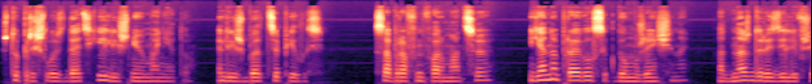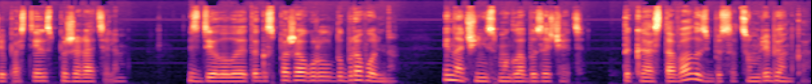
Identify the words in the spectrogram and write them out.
что пришлось дать ей лишнюю монету, лишь бы отцепилась. Собрав информацию, я направился к дому женщины, однажды разделившей постель с пожирателем. Сделала это госпожа Урл добровольно, иначе не смогла бы зачать. Так и оставалась бы с отцом ребенка.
